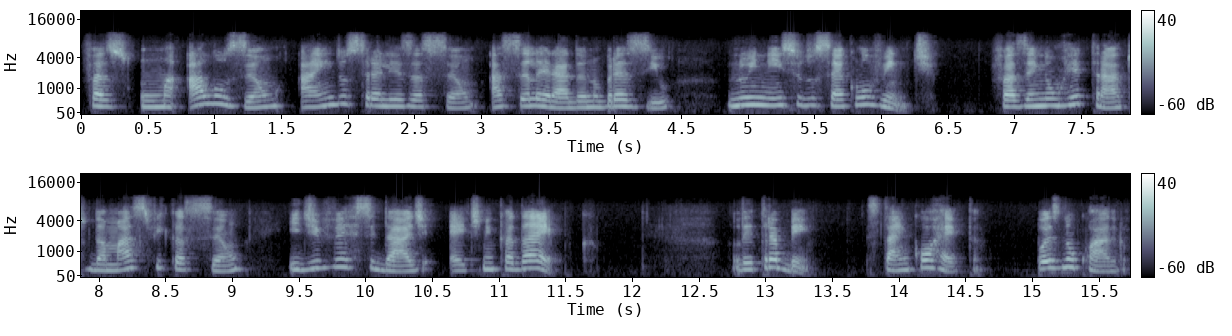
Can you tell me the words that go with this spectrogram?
faz uma alusão à industrialização acelerada no Brasil no início do século XX, fazendo um retrato da massificação e diversidade étnica da época. Letra B está incorreta, pois no quadro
